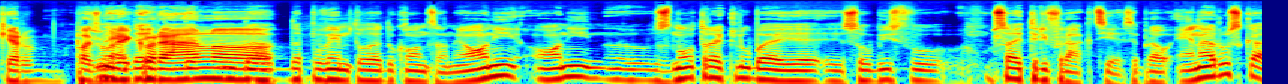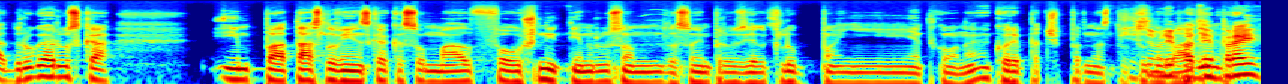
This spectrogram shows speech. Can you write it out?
Ker pač Ne, rekel, daj, realno. Da, da, da povem to do konca. Ne. Oni, oni eh, znotraj kluba je, so v bistvu vsaj tri frakcije. Se pravi, ena ruska, druga ruska in pa ta slovenska, ki so mal faušni tem Rusom, da so jim prevzeli klub. Pa in tako, ne. Kor je pač pri nas to Če tudi so bili pa te prej,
